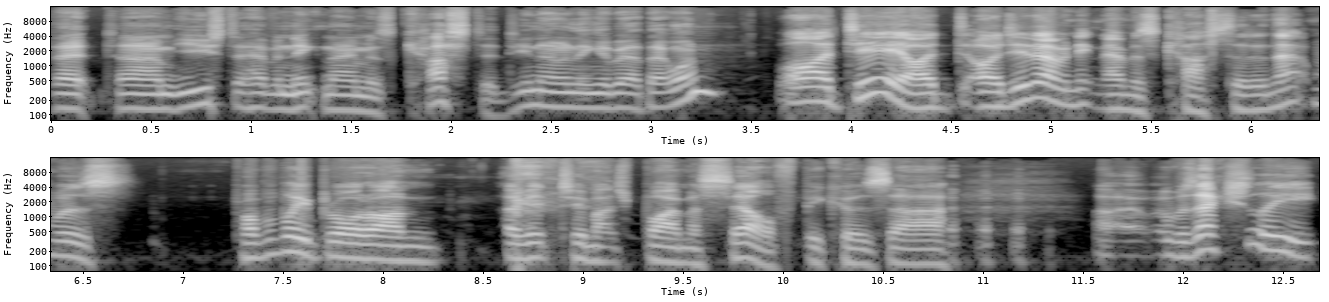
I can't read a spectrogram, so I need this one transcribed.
that um, you used to have a nickname as Custard. Do you know anything about that one? Well, I did. I, I did have a nickname as Custard, and that was probably brought on a bit too much by myself because uh, uh, it was actually.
